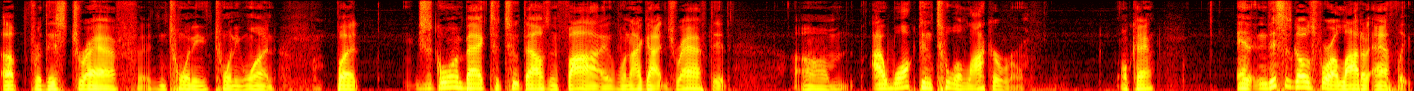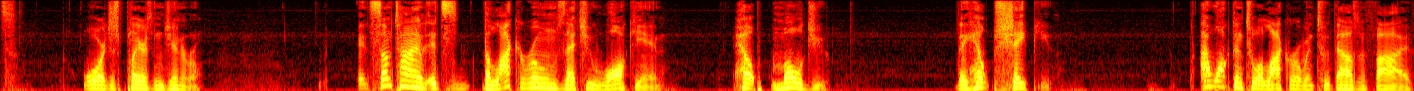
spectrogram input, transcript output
up for this draft in 2021. But just going back to 2005 when I got drafted, um, I walked into a locker room, okay? And, and this is, goes for a lot of athletes or just players in general. It, sometimes it's the locker rooms that you walk in help mold you. They help shape you. I walked into a locker room in 2005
